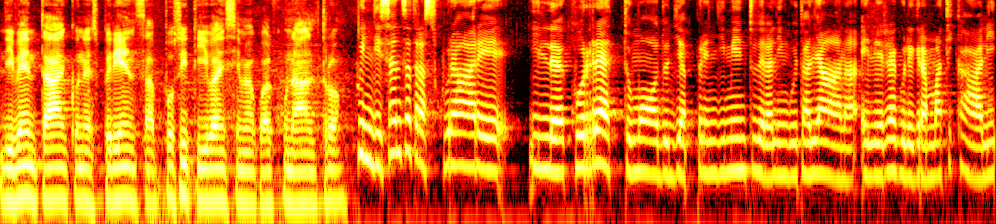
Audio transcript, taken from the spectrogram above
diventa anche un'esperienza positiva insieme a qualcun altro. Quindi senza trascurare il corretto modo di apprendimento della lingua italiana e le regole grammaticali,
